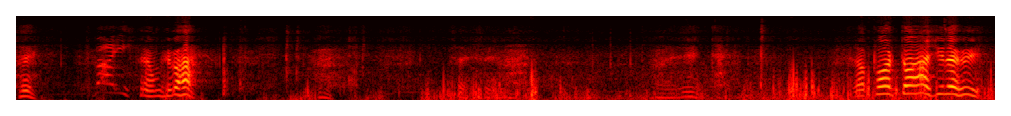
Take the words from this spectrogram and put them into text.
Sì. Vai! E non mi va. Rapporto agile qui.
